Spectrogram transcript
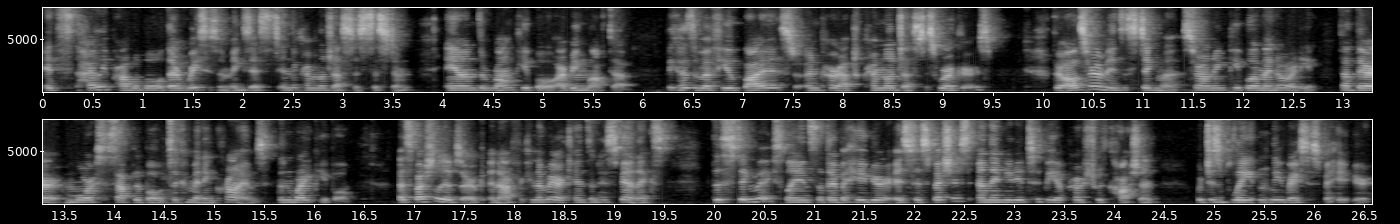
It's highly probable that racism exists in the criminal justice system and the wrong people are being locked up because of a few biased and corrupt criminal justice workers. There also remains a stigma surrounding people of minority that they're more susceptible to committing crimes than white people, especially observed in African Americans and Hispanics. The stigma explains that their behavior is suspicious and they needed to be approached with caution, which is blatantly racist behavior.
